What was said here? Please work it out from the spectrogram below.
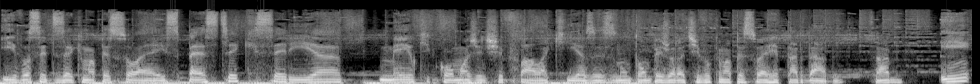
E você dizer que uma pessoa é spastic seria meio que como a gente fala aqui, às vezes num tom pejorativo, que uma pessoa é retardada, sabe? E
